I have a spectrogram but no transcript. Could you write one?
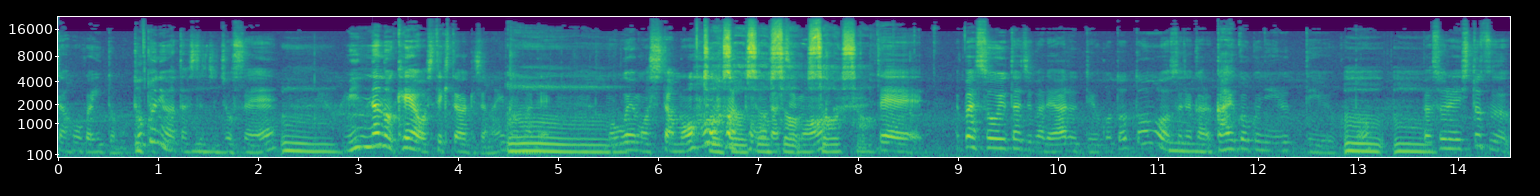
た方がいいと思う。特に私たち女性、うん、みんなのケアをしてきたわけじゃない今まで、うん、もう上も下も 友達も。でやっぱりそういう立場であるっていうことと、それから外国にいるっていうこと、うん、それ一つ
